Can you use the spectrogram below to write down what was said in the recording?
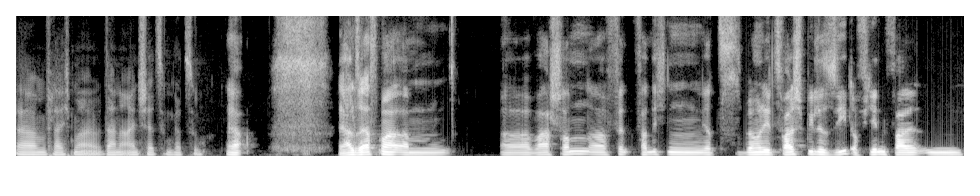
Ähm, vielleicht mal deine Einschätzung dazu. Ja. Ja, also erstmal ähm, äh, war schon, äh, find, fand ich ein, jetzt, wenn man die zwei Spiele sieht, auf jeden Fall ein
